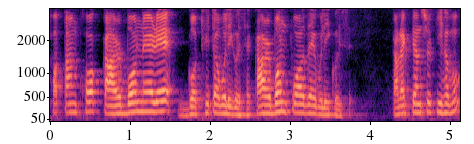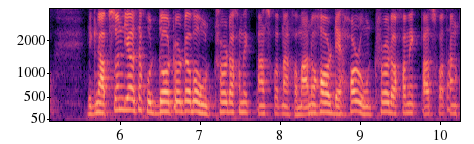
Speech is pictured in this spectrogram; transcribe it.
শতাংশ কাৰ্বনেৰে গঠিত বুলি কৈছে। কাৰ্বন পোৱা যায় বুলি কৈছে। কাৰেক্ট এনচাৰ কি হ'ব? যিখিনি অপশ্যন দিয়া আছে শুদ্ধ উত্তৰটো হ'ব ওঠৰ দশমিক পাঁচ শতাংশ। মানুহৰ দেহৰ ওঠৰ দশমিক পাঁচ শতাংশ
